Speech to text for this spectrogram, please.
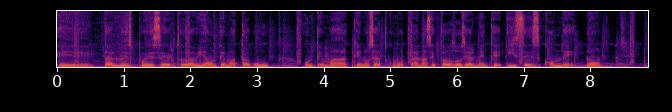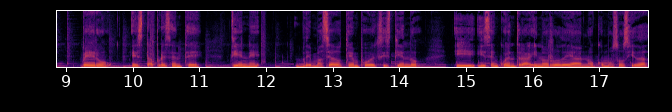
eh, tal vez puede ser todavía un tema tabú un tema que no sea como tan aceptado socialmente y se esconde, ¿no? Pero está presente, tiene demasiado tiempo existiendo y, se encuentra y nos rodea, ¿no? Como sociedad.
